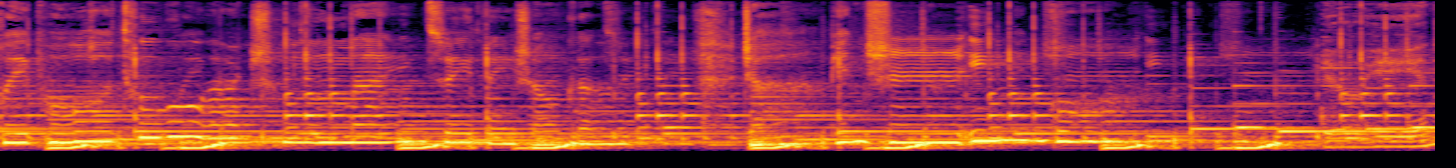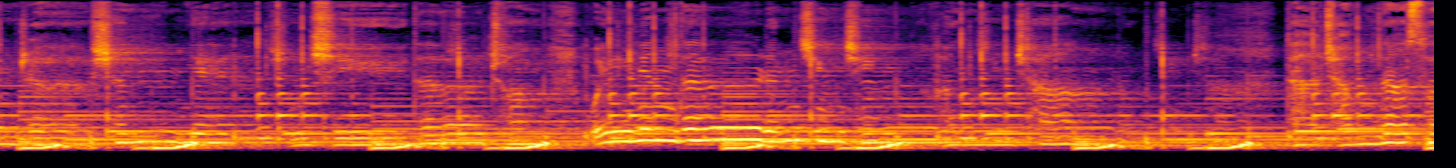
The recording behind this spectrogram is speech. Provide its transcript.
会破土而出，埋醉悲首歌，这便是因果。留一沿着深夜晨曦的窗，未眠的人轻轻哼唱，他唱那岁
